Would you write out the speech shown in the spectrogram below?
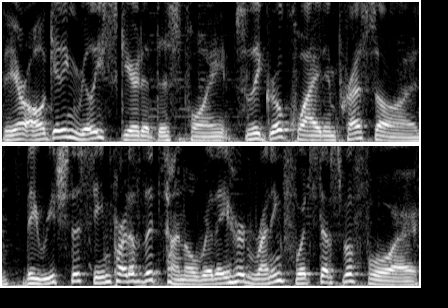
They are all getting really scared at this point, so they grow quiet and press on. They reach the same part of the tunnel where they heard running footsteps before,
